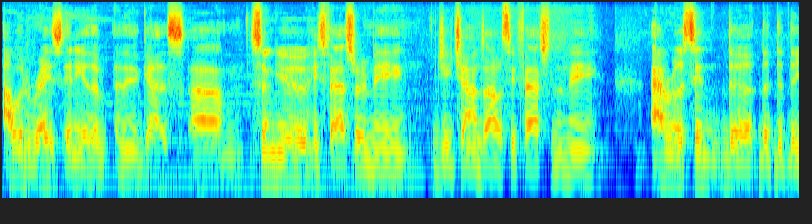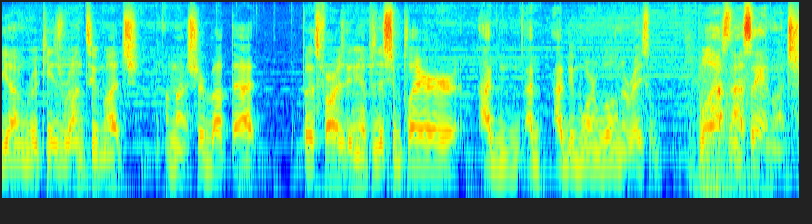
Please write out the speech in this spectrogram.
I would race any of the, the guys. Um, Seung-Yu, he's faster than me. Ji-Chan's obviously faster than me. I haven't really seen the, the, the, young rookies run too much. I'm not sure about that. But as far as any position player, I'd, I'd, I'd be more than willing to race them. Well, that's not saying much.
